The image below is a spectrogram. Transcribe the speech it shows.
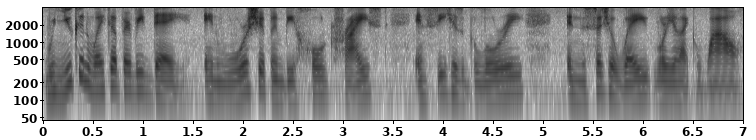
When you can wake up every day and worship and behold Christ and see his glory in such a way where you're like, wow,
